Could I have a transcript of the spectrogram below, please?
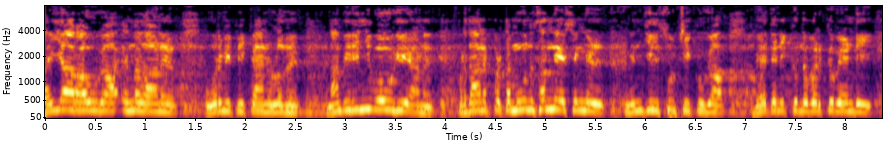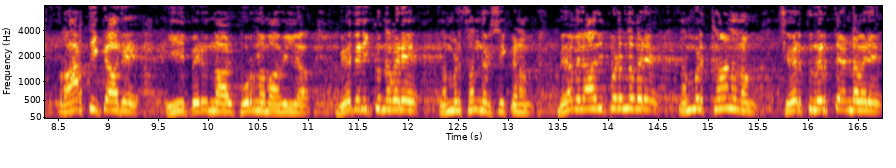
തയ്യാറാവുക എന്നതാണ് ഓർമ്മിപ്പിക്കാനുള്ളത്. നാം വിരിഞ്ഞു പോവുകയാണ്. പ്രധാനപ്പെട്ട മൂന്ന് സന്ദേശങ്ങൾ നെഞ്ചിൽ സൂക്ഷിക്കുക. വേദനിക്കുന്നവർക്ക് വേണ്ടി പ്രാർത്ഥിക്കാതെ ഈ പെരുന്നാൾ പൂർണമാവില്ല. വേദനിക്കുന്നവരെ നമ്മൾ സന്ദർശിക്കണം. വേവലാതിപ്പെടുന്നവരെ നമ്മൾ കാണണം. ചേർത്ത് നിർത്തേണ്ടവരെ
